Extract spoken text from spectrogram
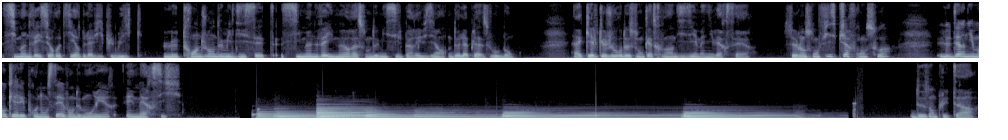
Simone Veil se retire de la vie publique. Le 30 juin 2017, Simone Veil meurt à son domicile parisien de la place Vauban, à quelques jours de son 90e anniversaire. Selon son fils Pierre-François, le dernier mot qu'elle ait prononcé avant de mourir est merci. Deux ans plus tard,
